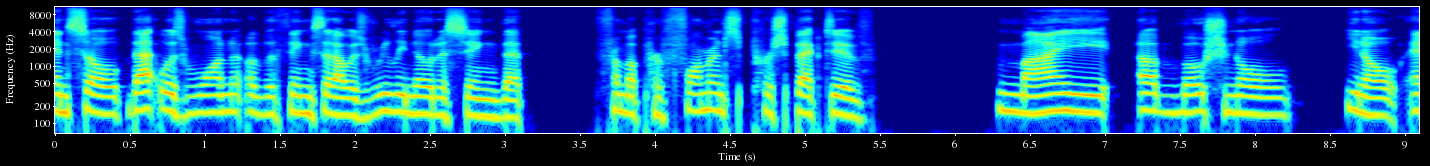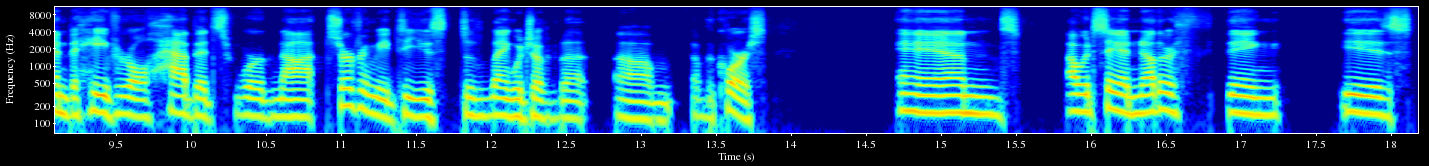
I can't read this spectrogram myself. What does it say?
and so that was one of the things that I was really noticing that from a performance perspective, my emotional you know, and behavioral habits were not serving me to use the language of the um, of the course. And I would say another thing is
